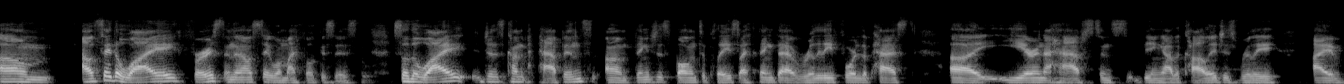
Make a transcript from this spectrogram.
um, I'll say the why first, and then I'll say what my focus is. So the why just kind of happens. Um, things just fall into place. I think that really for the past uh, year and a half since being out of college is really I've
